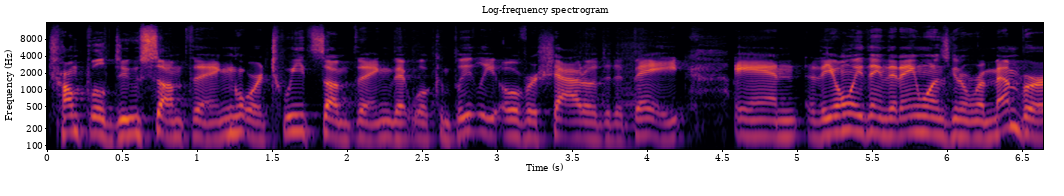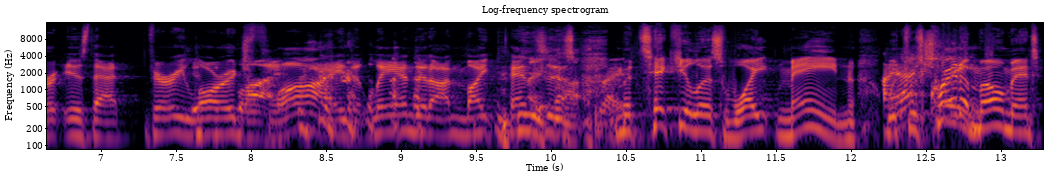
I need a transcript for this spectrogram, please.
Trump will do something or tweet something that will completely overshadow the debate. And the only thing that anyone's going to remember is that very large fly, fly that landed on Mike Pence's yeah, right. meticulous white mane, which actually, was quite a moment.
